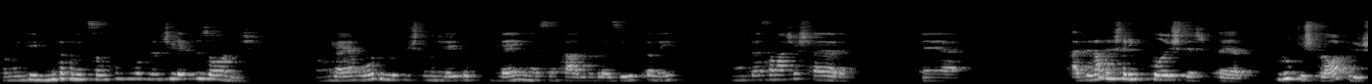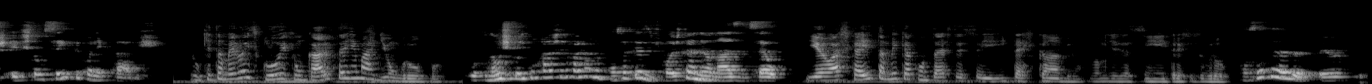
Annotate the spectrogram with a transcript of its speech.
também tem muita conexão com o movimento de direito dos homens. Então, já é um outro grupo de extrema-direita bem assentado no Brasil que também entra essa machosfera. É, apesar de eles terem clusters, é, grupos próprios, eles estão sempre conectados. O que também não exclui que um cara esteja em mais de um grupo. O que não exclui que um cara esteja em mais de um grupo, com certeza. A gente pode ter neonazis no céu. E eu acho que aí também que acontece esse intercâmbio, vamos dizer assim, entre esses grupos. Com certeza. Eu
